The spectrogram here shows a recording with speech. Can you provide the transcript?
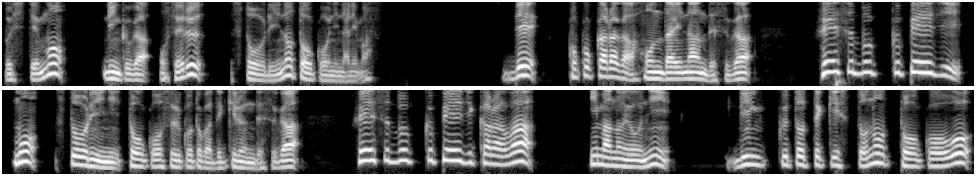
プしてもリンクが押せるストーリーの投稿になります。で、ここからが本題なんですが、Facebook ページもストーリーに投稿することができるんですが、Facebook ページからは今のようにリンクとテキストの投稿を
